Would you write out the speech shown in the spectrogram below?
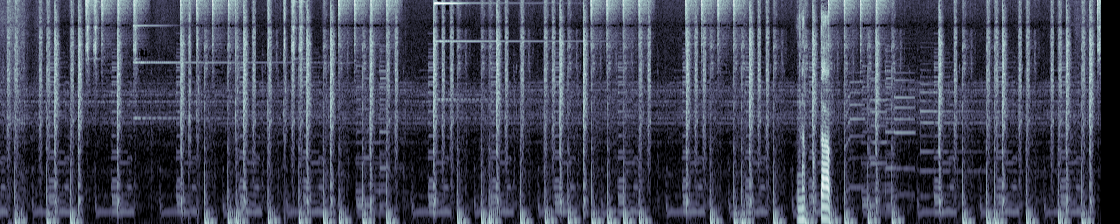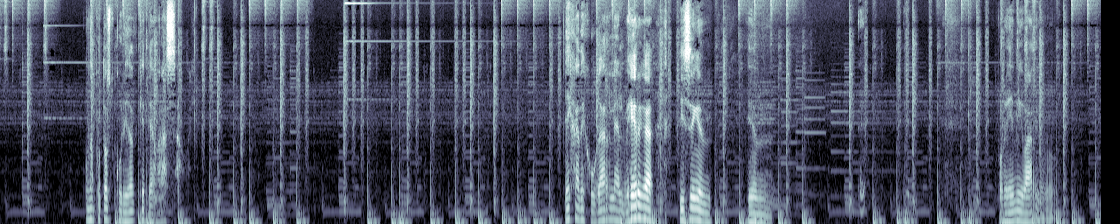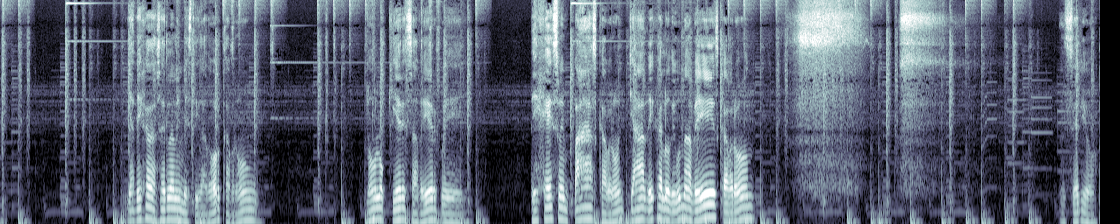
Una puta una puta oscuridad que te abraza. Deja de jugarle al verga. Dicen en, por ahí en mi barrio. Ya deja de hacerle al investigador, cabrón. No lo quieres saber, güey. Deja eso en paz, cabrón. Ya, déjalo de una vez, cabrón. En serio.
